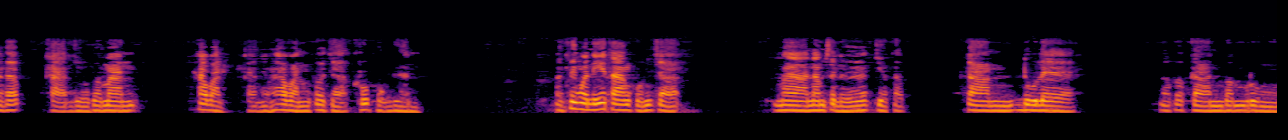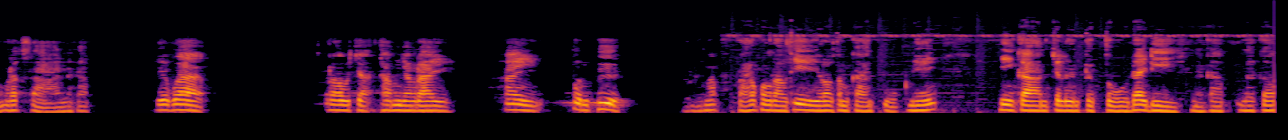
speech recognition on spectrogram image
นะครับ ขาดอยู่ประมาณห้าวันการอยู่ห้าวันก็จะครบหกเดือน ซึ่งวันนี้ทางผมจะมานำเสนอเกี่ยวกับการดูแล แล้วก็การบำรุงรักษานะครับ เรียกว่า เราจะทำอย่างไรให้ต้นพืช หรือมะพร้าวของเราที่เราทำการปลูกนี้ มีการเจริญเติบโตได้ดีนะครับ แล้วก็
